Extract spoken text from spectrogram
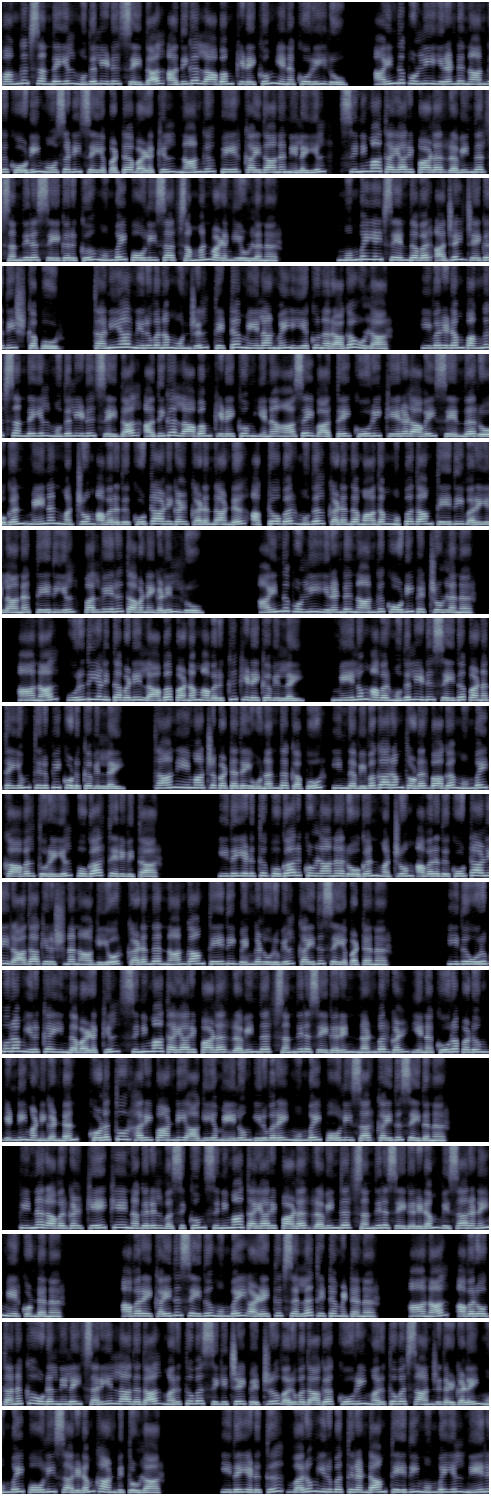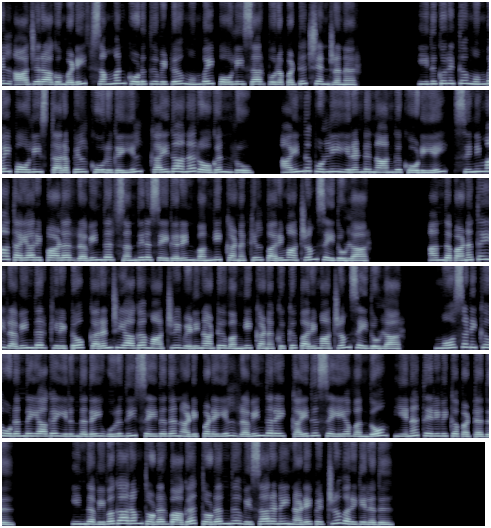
பங்கு சந்தையில் முதலீடு செய்தால் அதிக லாபம் கிடைக்கும் என கூறி ரூ. ஐந்து புள்ளி இரண்டு நான்கு கோடி மோசடி செய்யப்பட்ட வழக்கில் நான்கு பேர் கைதான நிலையில் சினிமா தயாரிப்பாளர் ரவீந்தர் சந்திரசேகருக்கு மும்பை போலீசார் சம்மன் வழங்கியுள்ளனர். மும்பையைச் சேர்ந்தவர் அஜய் ஜெகதீஷ் கபூர். தனியார் நிறுவனம் ஒன்றில் திட்ட மேலாண்மை இயக்குநராக உள்ளார். இவரிடம் பங்குச் சந்தையில் முதலீடு செய்தால் அதிக லாபம் கிடைக்கும் என ஆசை வார்த்தை கூறி கேரளாவை சேர்ந்த ரோகன் மேனன் மற்றும் அவரது கூட்டாளிகள் கடந்தாண்டு அக்டோபர் முதல் கடந்த மாதம் முப்பதாம் தேதி வரையிலான தேதியில் பல்வேறு தவணைகளில் ரூ. ஐந்து புள்ளி இரண்டு நான்கு கோடி பெற்றுள்ளனர். ஆனால் உறுதியளித்தபடி லாப பணம் அவருக்கு கிடைக்கவில்லை. மேலும் அவர் முதலீடு செய்த பணத்தையும் திருப்பிக் கொடுக்கவில்லை. தான் ஏமாற்றப்பட்டதை உணர்ந்த கபூர் இந்த விவகாரம் தொடர்பாக மும்பை காவல்துறையில் புகார் தெரிவித்தார். இதையடுத்து புகாருக்குள்ளான ரோகன் மற்றும் அவரது கூட்டாளி ராதாகிருஷ்ணன் ஆகியோர் கடந்த நான்காம் தேதி பெங்களூருவில் கைது செய்யப்பட்டனர். இது ஒருபுறம் இருக்க இந்த வழக்கில் சினிமா தயாரிப்பாளர் ரவீந்தர் சந்திரசேகரின் நண்பர்கள் என கூறப்படும் கிண்டி மணிகண்டன் கொளத்தூர் ஹரிபாண்டி ஆகிய மேலும் இருவரை மும்பை போலீசார் கைது செய்தனர். பின்னர் அவர்கள் கே. கே. நகரில் வசிக்கும் சினிமா தயாரிப்பாளர் ரவீந்தர் சந்திரசேகரிடம் விசாரணை மேற்கொண்டனர். அவரை கைது செய்து மும்பை அழைத்துச் செல்ல திட்டமிட்டனர். ஆனால் அவரோ தனக்கு உடல்நிலை சரியில்லாததால் மருத்துவ சிகிச்சை பெற்று வருவதாக கூறி மருத்துவ சான்றிதழ்களை மும்பை போலீசாரிடம் காண்பித்துள்ளார். இதையடுத்து வரும் இருபத்திரண்டாம் தேதி மும்பையில் நேரில் ஆஜராகும்படி சம்மன் கொடுத்துவிட்டு மும்பை போலீசார் புறப்பட்டுச் சென்றனர். இதுகுறித்து மும்பை போலீஸ் தரப்பில் கூறுகையில் கைதான ரோகன் ரூ. ஐந்து புள்ளி இரண்டு நான்கு கோடியை சினிமா தயாரிப்பாளர் ரவீந்தர் சந்திரசேகரின் வங்கிக் கணக்கில் பரிமாற்றம் செய்துள்ளார். அந்த பணத்தை ரவீந்தர் கிரிட்டோ கரன்சியாக மாற்றி வெளிநாட்டு வங்கிக் கணக்குக்கு பரிமாற்றம் செய்துள்ளார். மோசடிக்கு உடந்தையாக இருந்ததை உறுதி செய்ததன் அடிப்படையில் ரவீந்தரை கைது செய்ய வந்தோம் என தெரிவிக்கப்பட்டது. இந்த விவகாரம் தொடர்பாக தொடர்ந்து விசாரணை நடைபெற்று வருகிறது.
